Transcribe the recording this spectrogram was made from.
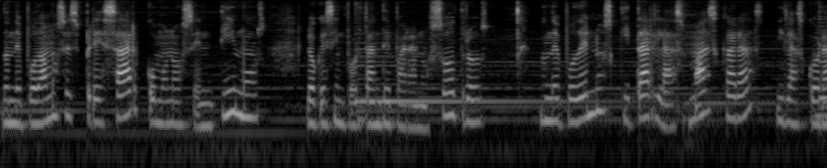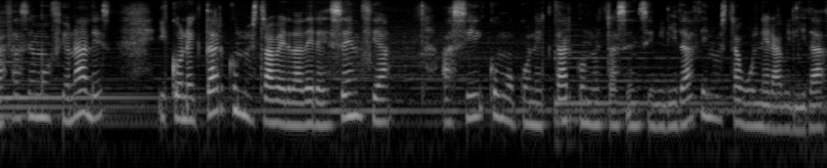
donde podamos expresar cómo nos sentimos, lo que es importante para nosotros, donde podernos quitar las máscaras y las corazas emocionales y conectar con nuestra verdadera esencia, así como conectar con nuestra sensibilidad y nuestra vulnerabilidad.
